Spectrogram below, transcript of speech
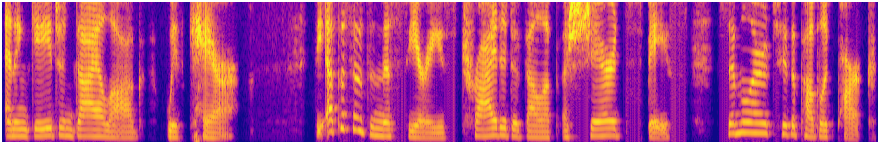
and engage in dialogue with care? The episodes in this series try to develop a shared space similar to the public park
